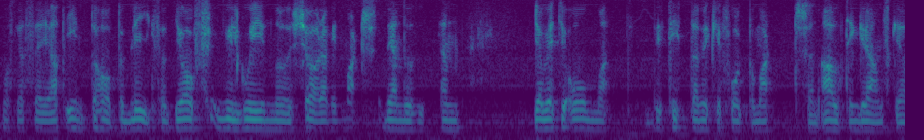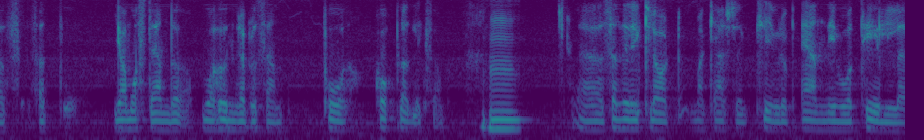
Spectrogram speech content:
måste jag säga, att inte ha publik. Så att jag vill gå in och köra min match. Det är ändå en, jag vet ju om att det tittar mycket folk på matchen. Allting granskas. Så att jag måste ändå vara 100% påkopplad liksom. Mm. Eh, sen är det klart, man kanske kliver upp en nivå till eh,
